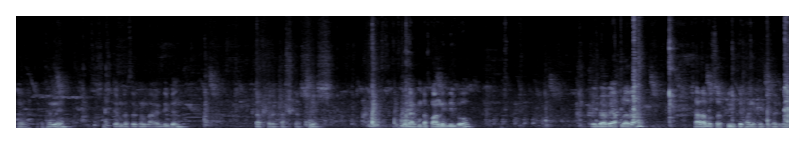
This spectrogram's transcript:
হ্যাঁ এখানে সিস্টেমটা সেখানে লাগিয়ে দিবেন। তারপরে কাজটা শেষ। এরপরে আমরা পানি দিব। এইভাবে আপনারা সারা বছর ফ্রিতে পানি খেতে পারবেন।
